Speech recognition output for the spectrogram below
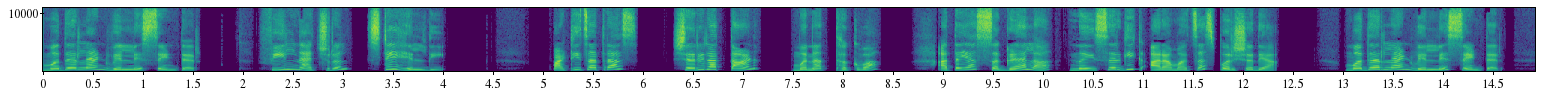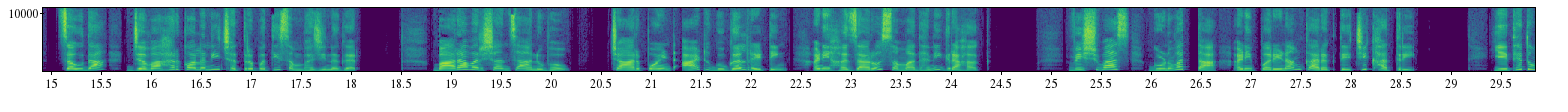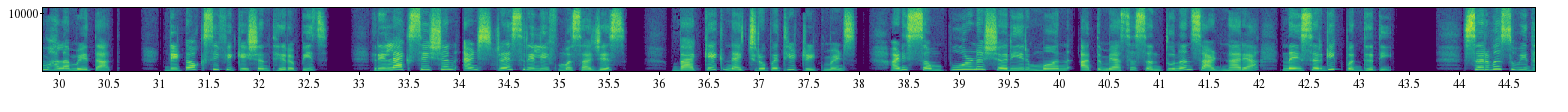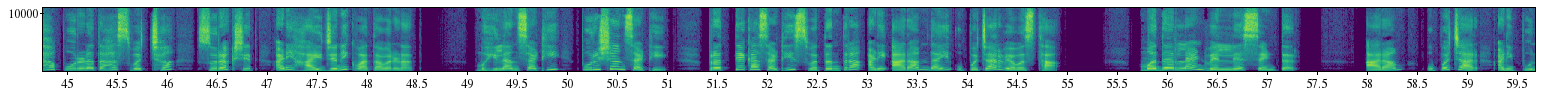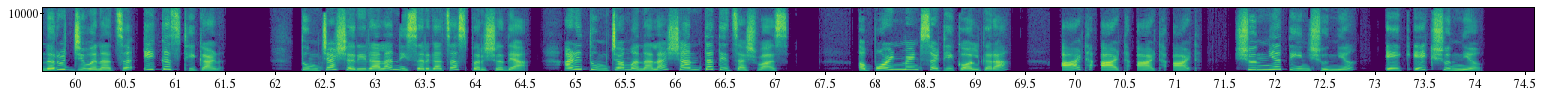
Motherland wellness centre. Feel natural stay healthy. पाठीचा त्रास शरीरात ताण मनात थकवा. आता या सगळ्याला नैसर्गिक आरामाचा स्पर्श द्या. मदरलँड वेलनेस सेंटर चौदा जवाहर कॉलनी छत्रपती संभाजीनगर. बारा वर्षांचा अनुभव चार पॉइंट आठ गुगल रेटिंग आणि हजारो समाधानी ग्राहक. विश्वास गुणवत्ता आणि परिणामकारकतेची खात्री. येथे तुम्हाला मिळतात detoxification therapies relaxation and stress relief massages backache naturopathy treatments आणि संपूर्ण शरीर मन आत्म्याचं संतुलन साधणाऱ्या नैसर्गिक पद्धती. सर्व सुविधा पूर्णतः स्वच्छ सुरक्षित आणि हायजेनिक वातावरणात. महिलांसाठी पुरुषांसाठी प्रत्येकासाठी स्वतंत्र आणि आरामदायी उपचार व्यवस्था. मदरलँड वेलनेस सेंटर आराम उपचार आणि पुनरुज्जीवनाचं एकच ठिकाण. तुमच्या शरीराला निसर्गाचा स्पर्श द्या आणि तुमच्या मनाला शांततेचा श्वास. अपॉइंटमेंटसाठी कॉल करा आठ आठ आठ आठ शून्य तीन शून्य एक एक शून्य.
